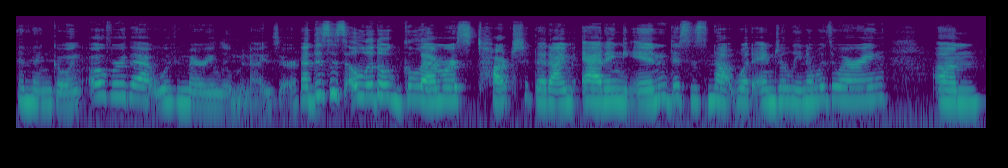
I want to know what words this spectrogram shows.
And then going over that with Mary-Lou Manizer. Now this is a little glamorous touch that I'm adding in. This is not what Angelina was wearing. Um,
